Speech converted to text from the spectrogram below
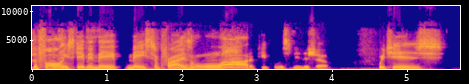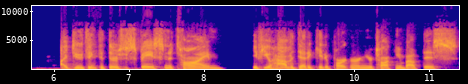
the following statement may may surprise a lot of people listening to the show, which is I do think that there's a space and a time if you have a dedicated partner and you're talking about this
